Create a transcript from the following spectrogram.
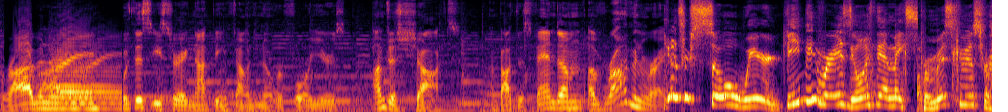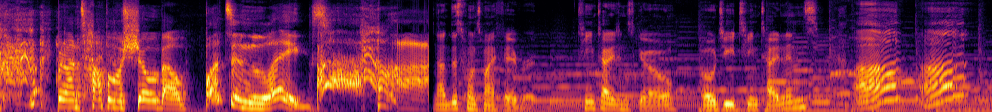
Robin Ray. With this Easter egg not being found in over four years, I'm just shocked about this fandom of Robin Ray. You guys are so weird. BB Ray is the only thing that makes promiscuous but on top of a show about butts and legs. now this one's my favorite. Teen Titans Go, OG Teen Titans. Ah, uh, ah. Uh?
